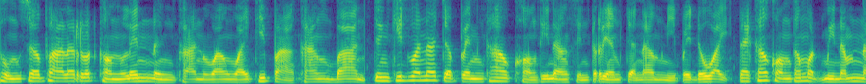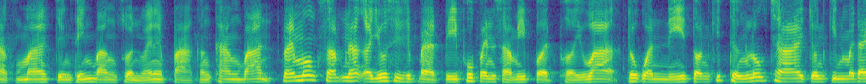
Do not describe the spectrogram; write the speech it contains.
ถุงเสื้อผ้าและรถของเล่นหนึ่งคันวางไว้ที่ป่าข้างบ้าน จึงคิดว่าน่าจะเป็นข้าวของที่นางสินเตรียมจะนำหนีไปด้วยแต่ข้าวของทั้งหมดมีน้ำหนักมากจึงทิ้งบางส่วนไว้ในป่าข้างๆบ้านนายโมกทรัพย์นักอายุ 48 ปีผู้เป็นสามีเปิดเผยว่า ทุกวันนี้ตนคิดถึงลูกชายจนกินไม่ได้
